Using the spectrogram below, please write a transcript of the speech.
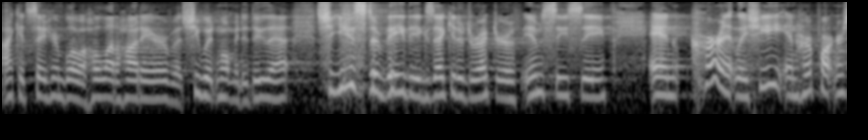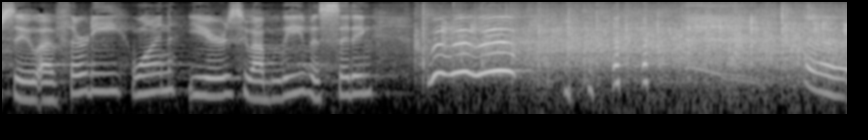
I could sit here and blow a whole lot of hot air, but she wouldn't want me to do that. She used to be the executive director of MCC. And currently, she and her partner Sue, of 31 years, who I believe is sitting Woo, woo, woo. uh,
